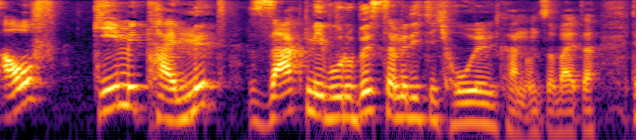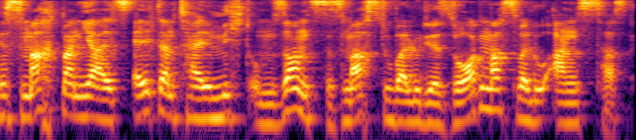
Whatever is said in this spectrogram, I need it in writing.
auf, geh mit keinem mit, sag mir, wo du bist, damit ich dich holen kann und so weiter. Das macht man ja als Elternteil nicht umsonst. Das machst du, weil du dir Sorgen machst, weil du Angst hast.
